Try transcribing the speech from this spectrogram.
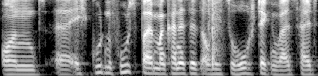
und äh, echt guten Fußball. Man kann es jetzt auch nicht zu hoch stecken, weil es halt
